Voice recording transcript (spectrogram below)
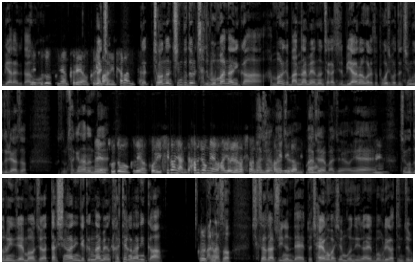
미안하기도 하고. 네, 저도 그냥 그래요. 그게 아니, 저- 마음이 편하니까. 그러니까 저는 친구들을 자주 못 만나니까 한번 이렇게 만나면은 제가 진짜 미안하고 그래서 보고 싶었던 친구들이라서 좀 사긴 하는데 네, 저도 그래요. 거의 시간이 안 돼. 하루 종일 한 16시간 정도 맞아요, 가게 일하니까. 맞아요, 맞아요. 예. 네, 친구들은 이제 뭐 저 딱 시간이 이제 끝나면 칼퇴근 하니까 그렇죠. 만나서 식사도 할 수 있는데 또 자영업 하시는 분들이나 뭐 우리 같은 좀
